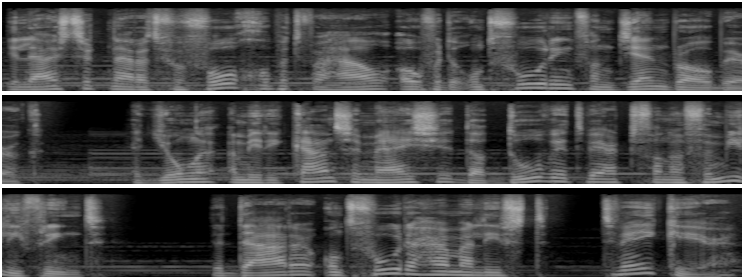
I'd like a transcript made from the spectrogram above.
Je luistert naar het vervolg op het verhaal over de ontvoering van Jen Broberg, het jonge Amerikaanse meisje dat doelwit werd van een familievriend. De dader ontvoerde haar maar liefst twee keer.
